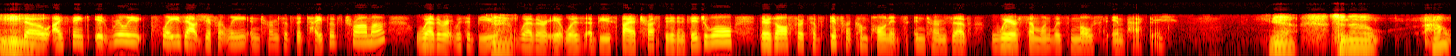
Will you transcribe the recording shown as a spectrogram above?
Mm. So I think it really plays out differently in terms of the type of trauma, whether it was abuse, yeah. whether it was abuse by a trusted individual. There's all sorts of different components in terms of where someone was most impacted. Yeah. So now, how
